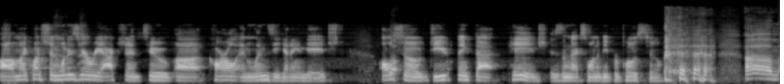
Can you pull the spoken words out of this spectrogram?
Uh, my question: What is your reaction to uh, Carl and Lindsay getting engaged? Also, do you think that Paige is the next one to be proposed to. Um,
